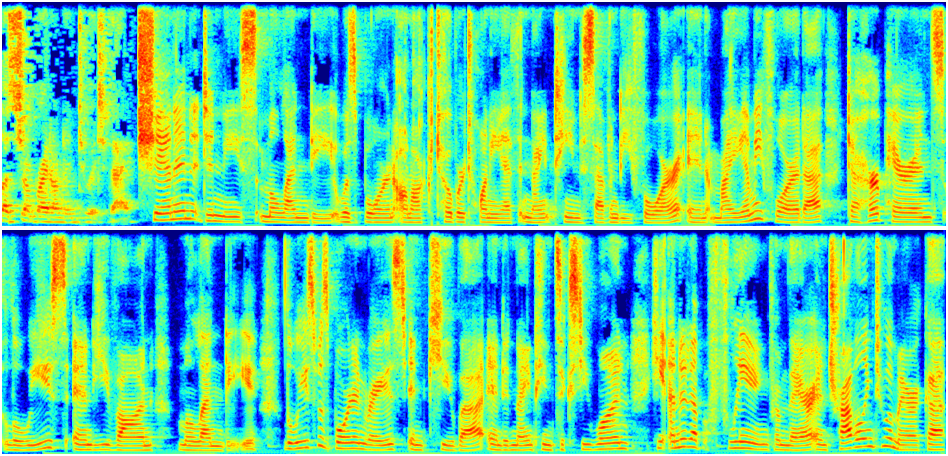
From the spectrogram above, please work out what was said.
let's jump right on into it today. Shannon Denise Melendi was born on October 20th, 1974 in Miami, Florida to her parents, Luis and Yvonne Melendi. Luis was born and raised in Cuba and in 1961, he ended up fleeing from from there and traveling to America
